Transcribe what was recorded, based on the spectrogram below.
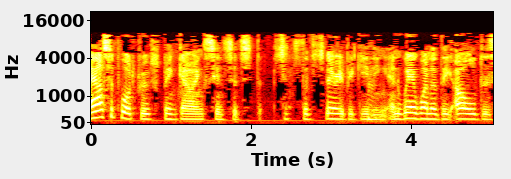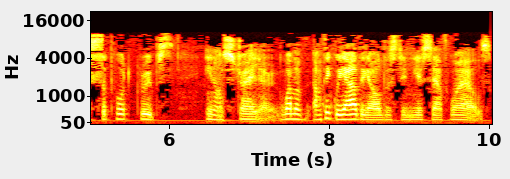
Our support group's been going since it's since the very beginning, mm. and we're one of the oldest support groups in Australia. One of, I think we are the oldest in New South Wales,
